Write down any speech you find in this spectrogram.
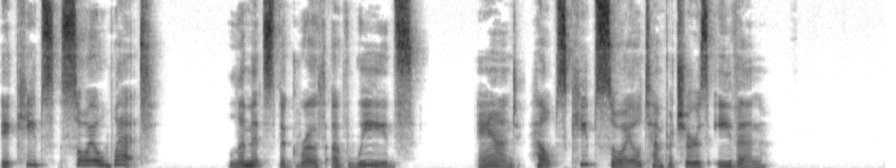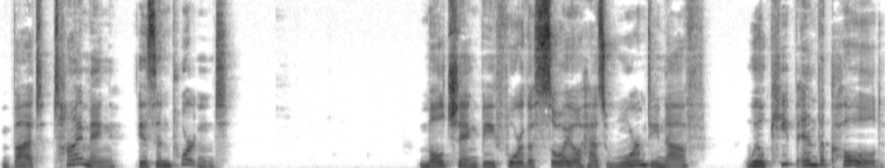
It keeps soil wet, limits the growth of weeds, and helps keep soil temperatures even. But timing is important. Mulching before the soil has warmed enough will keep in the cold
